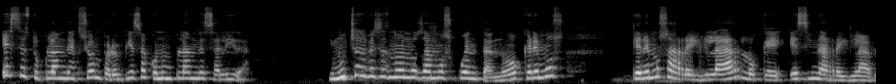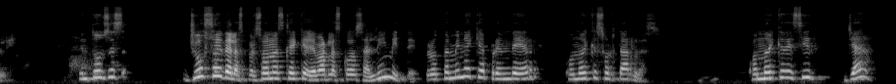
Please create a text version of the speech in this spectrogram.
Ese es tu plan de acción, pero empieza con un plan de salida. Y muchas veces no nos damos cuenta, ¿no? Queremos, queremos arreglar lo que es inarreglable. Entonces, yo soy de las personas que hay que llevar las cosas al límite, pero también hay que aprender cuando hay que soltarlas. Cuando hay que decir, ya,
